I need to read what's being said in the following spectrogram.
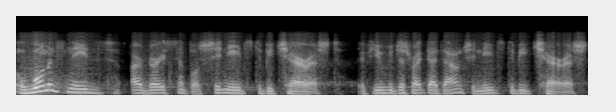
A woman's needs are very simple. She needs to be cherished. If you could just write that down, she needs to be cherished.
